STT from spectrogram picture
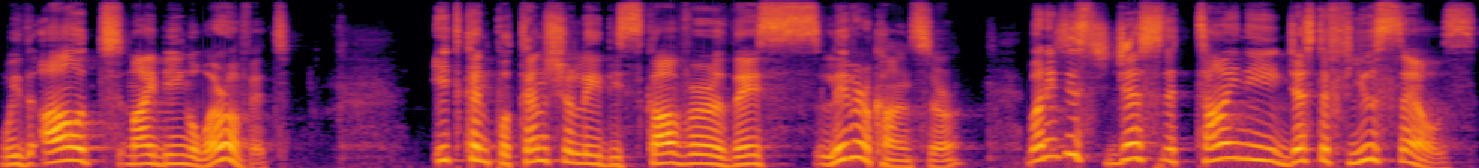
without my being aware of it. It can potentially discover this liver cancer when it is just a tiny, just a few cells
